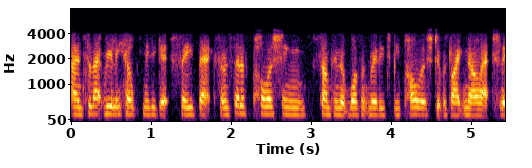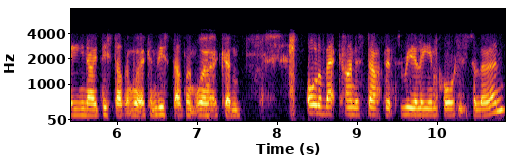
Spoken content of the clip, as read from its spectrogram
And so that really helped me to get feedback. So instead of polishing something that wasn't ready to be polished, it was like, no, actually, you know, this doesn't work and this doesn't work, and all of that kind of stuff that's really important to learn.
